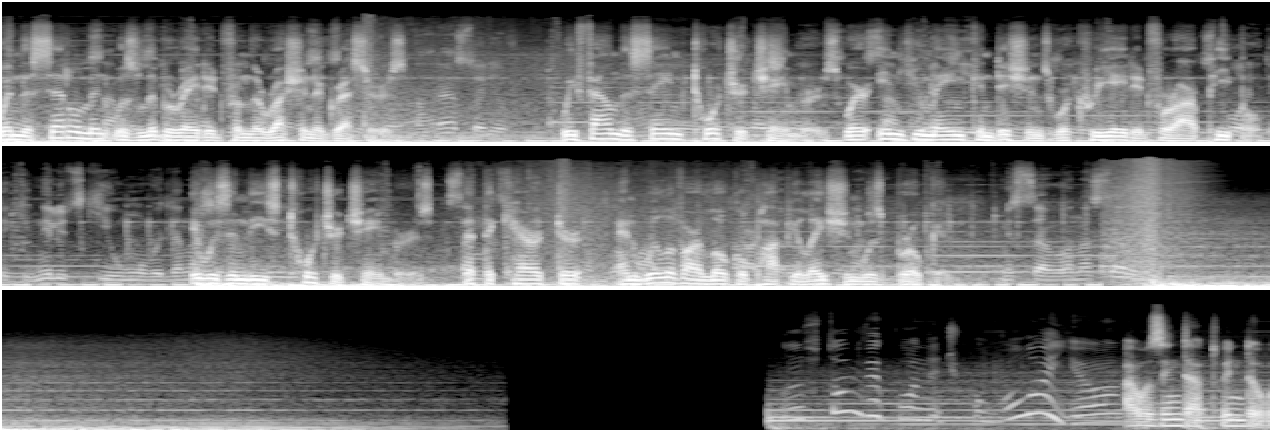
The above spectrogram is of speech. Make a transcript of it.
When the settlement was liberated from the Russian aggressors, we found the same torture chambers where inhumane conditions were created for our people. It was in these torture chambers that the character and will of our local population was broken. I was in that window.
